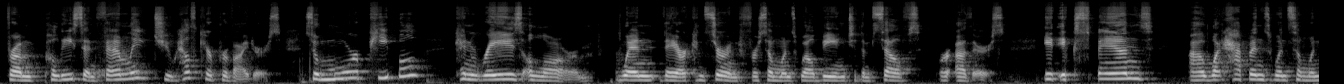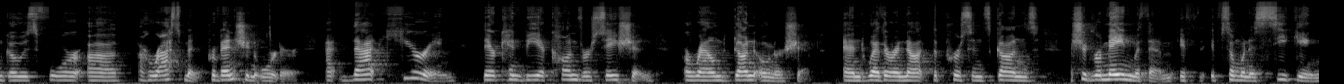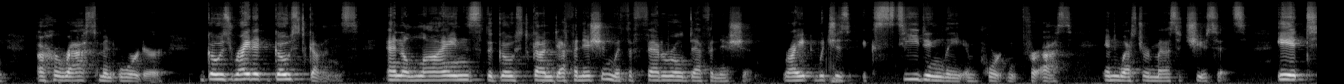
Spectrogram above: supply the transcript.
from police and family to healthcare providers. So more people can raise alarm when they are concerned for someone's well-being to themselves or others. It expands uh, what happens when someone goes for a, a harassment prevention order. At that hearing, there can be a conversation around gun ownership and whether or not the person's guns should remain with them if, if someone is seeking a harassment order. Goes right at ghost guns and aligns the ghost gun definition with the federal definition. right? Which is exceedingly important for us in Western Massachusetts. It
